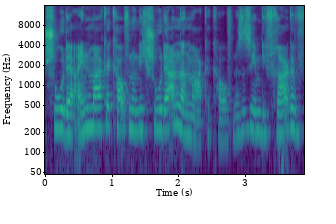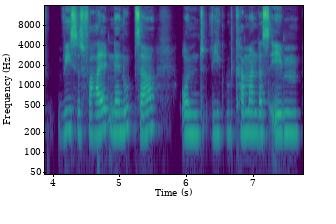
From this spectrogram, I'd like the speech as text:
Schuhe der einen Marke kaufen und nicht Schuhe der anderen Marke kaufen. Das ist eben die Frage, wie ist das Verhalten der Nutzer und wie gut kann man das eben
